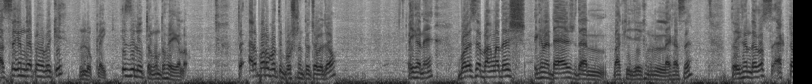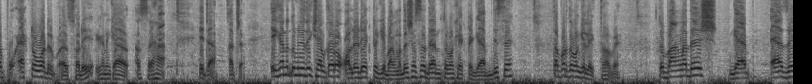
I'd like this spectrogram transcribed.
আর সেকেন্ড গ্যাপে হবে কি? লুক লাইক ইজিলি উত্তর কিন্তু হয়ে গেল। তো এর পরবর্তী প্রশ্নতে চলে যাও। এখানে বলেছে বাংলাদেশ, এখানে ড্যাশ দেন বাকি যে এখানে লেখা আছে। তো এখানে দেখো একটা একটা ওয়ার্ডের সরি এখানে কি আছে? হ্যাঁ। এটা আচ্ছা। এখানে তুমি যদি খেয়াল করো অলরেডি একটা কি বাংলাদেশ আছে দেন তোমাকে একটা গ্যাপ দিছে। তারপর তোমাকে লিখতে হবে। তো Bangladesh gap as a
